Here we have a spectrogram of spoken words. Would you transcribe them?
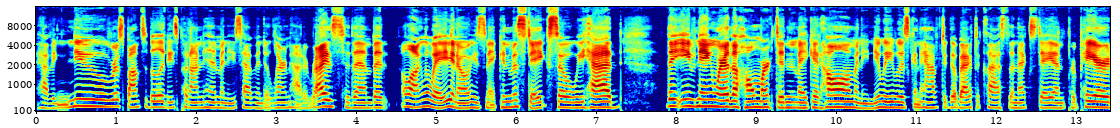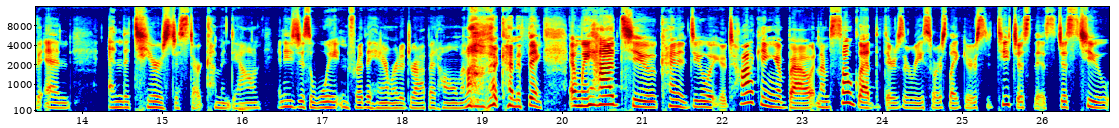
having new responsibilities put on him and he's having to learn how to rise to them. But along the way, you know, he's making mistakes. So we had the evening where the homework didn't make it home and he knew he was going to have to go back to class the next day unprepared and and the tears just start coming mm. down and he's just waiting for the hammer to drop at home and all that kind of thing. And we had to kind of do what you're talking about and i'm so glad that there's a resource like yours to teach us this just to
